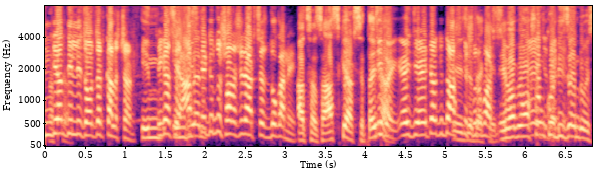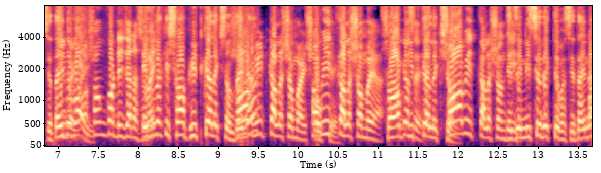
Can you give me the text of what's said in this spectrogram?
ইন্ডিয়ান দিল্লি জর্জেট কালেকশন ঠিক আছে? আজকে কিন্তু সরাসরি আসছে দোকানে। আচ্ছা আচ্ছা আজকে আসছে তাই না? ভাই এই যে এটা কিন্তু আজকে শুরু করছে এভাবে অসংখ্য ডিজাইন রয়েছে তাই তো ভাই অসংখ্য ডিজাইন আছে ভাই। এগুলো কি সব হিট কালেকশন তাই না? সব হিট কালেকশন ভাই সব. ঈদ কালেকশন ভাইয়া সব? ঈদ collection। সব ঈদ কালেকশন এই যে নিচে দেখতে পাচ্ছি তাই না?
